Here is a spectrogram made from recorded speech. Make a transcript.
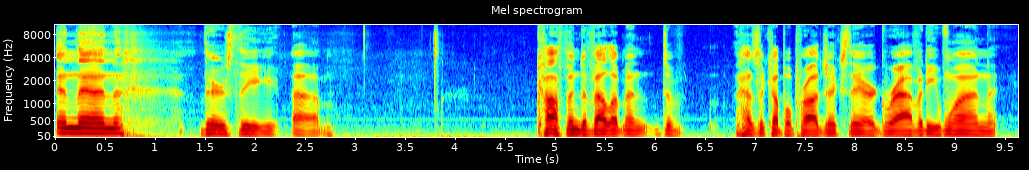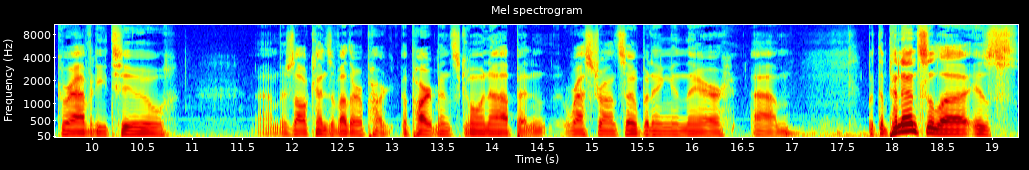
and then there's the um, Kaufman Development de- has a couple projects there. Gravity One, Gravity Two. Um, there's all kinds of other apart- apartments going up and restaurants opening in there. Um, but the peninsula is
